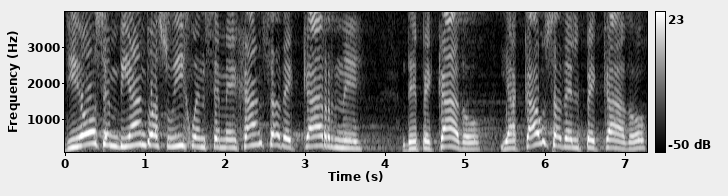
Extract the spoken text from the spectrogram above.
Dios enviando a su Hijo en semejanza de carne de pecado y a causa del pecado,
